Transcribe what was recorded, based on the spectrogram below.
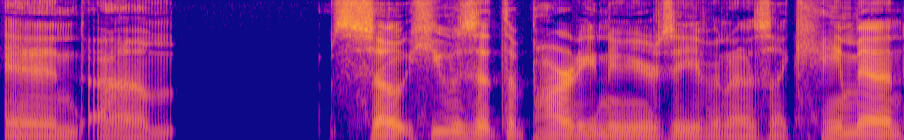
And um so he was at the party New Year's Eve and I was like, "Hey man,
